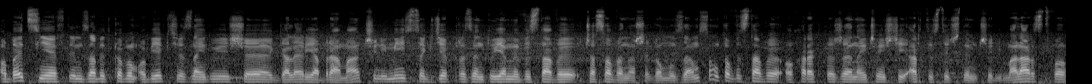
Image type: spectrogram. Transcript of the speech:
Obecnie w tym zabytkowym obiekcie znajduje się Galeria Brama, czyli miejsce, gdzie prezentujemy wystawy czasowe naszego muzeum. Są to wystawy o charakterze najczęściej artystycznym, czyli malarstwo,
